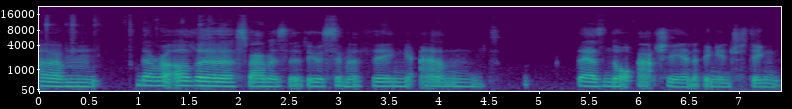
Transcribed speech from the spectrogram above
um, there are other spammers that do a similar thing, and there's not actually anything interesting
